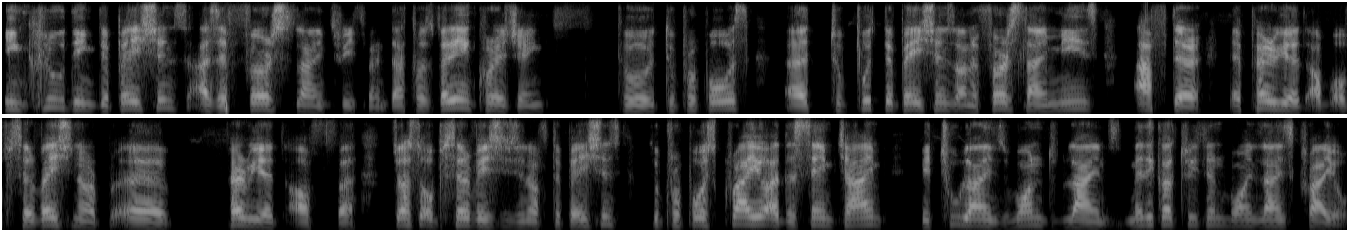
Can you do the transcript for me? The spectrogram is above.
including the patients as a first line treatment. That was very encouraging to, to propose uh, to put the patients on a first line means after a period of observation or uh, period of uh, just observation of the patients to propose cryo at the same time with two lines, one lines medical treatment, one lines cryo.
